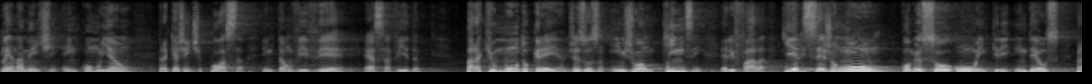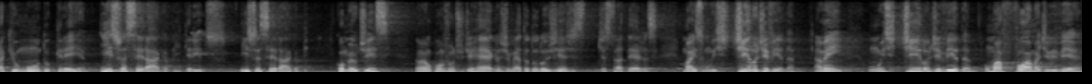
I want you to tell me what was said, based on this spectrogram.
plenamente em comunhão para que a gente possa então viver essa vida, para que o mundo creia. Jesus, em João 15, ele fala que eles sejam um, como eu sou um em Deus, para que o mundo creia. Isso é ser ágape, queridos. Isso é ser ágape. Como eu disse, não é um conjunto de regras, de metodologias, de, estratégias, mas um estilo de vida. Amém? Um estilo de vida, uma forma de viver,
